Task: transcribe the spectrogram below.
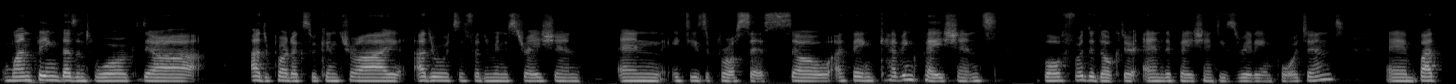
one thing doesn't work, there are other products we can try, other routes of administration, and it is a process. So I think having patience, both for the doctor and the patient, is really important. Um, but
